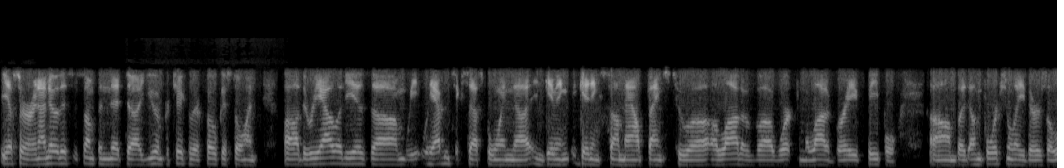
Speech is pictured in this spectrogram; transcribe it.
Yes, sir. And I know this is something that uh, you in particular focused on. Uh, the reality is um, we, we have been successful in uh, in giving getting some out thanks to a, a lot of uh, work from a lot of brave people. Um, but unfortunately, there's a,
